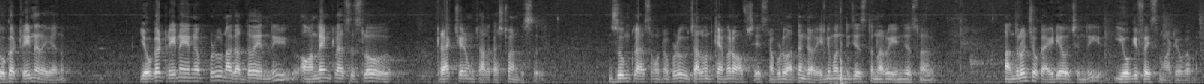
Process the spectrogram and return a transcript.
యోగా ట్రైనర్ అయ్యాను. యోగా ట్రైన్ అయినప్పుడు నాకు అర్థమైంది ఆన్లైన్ క్లాసెస్లో ట్రాక్ చేయడం చాలా కష్టం అనిపిస్తుంది. జూమ్ క్లాస్ ఉన్నప్పుడు చాలామంది కెమెరా ఆఫ్ చేసినప్పుడు అర్థం కాదు ఎన్ని మంది చేస్తున్నారు ఏం చేస్తున్నారు. అందులోంచి ఒక ఐడియా వచ్చింది యోగిఫై స్మార్ట్ యోగా మ్యాట్.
